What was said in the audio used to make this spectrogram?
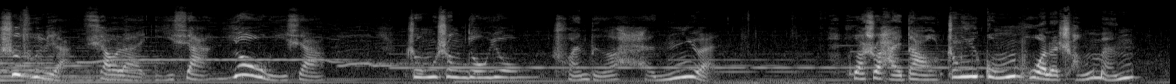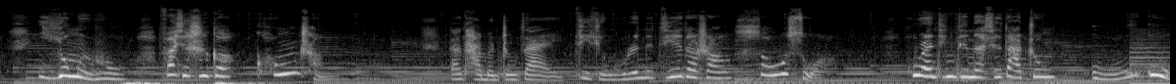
师徒俩敲了一下又一下，钟声悠悠传得很远。话说海盗终于攻破了城门，一拥而入，发现是个空城。当他们正在寂静无人的街道上搜索，忽然听见那些大钟无故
